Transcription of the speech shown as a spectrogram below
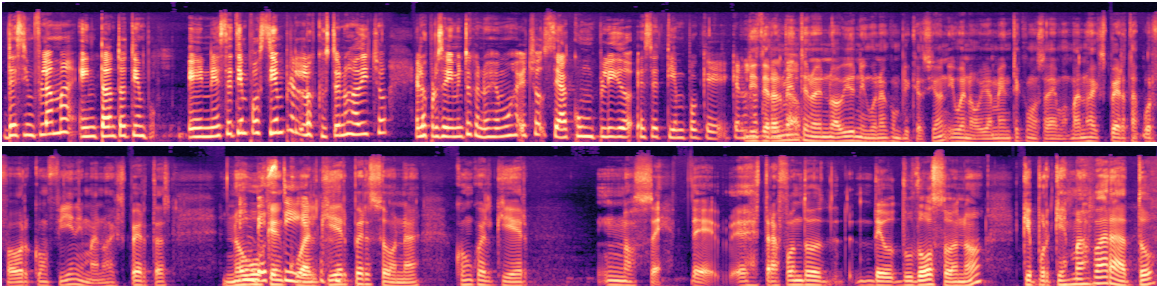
Desinflama en tanto tiempo. En ese tiempo, siempre los que usted nos ha dicho, en los procedimientos que nos hemos hecho, se ha cumplido ese tiempo que, que nos ha Literalmente comentado. no, no ha habido ninguna complicación y bueno, obviamente como sabemos, manos expertas, por favor confíen en manos expertas, no busquen cualquier persona con cualquier, no sé, de, eh, trasfondo de, dudoso, ¿no? Que porque es más barato,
